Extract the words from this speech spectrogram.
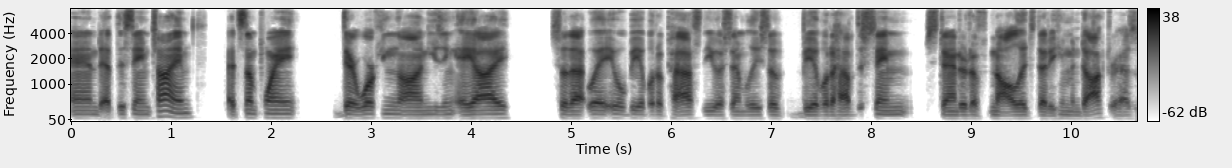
And at the same time, at some point, they're working on using AI so that way it will be able to pass the USMLE, so be able to have the same standard of knowledge that a human doctor has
